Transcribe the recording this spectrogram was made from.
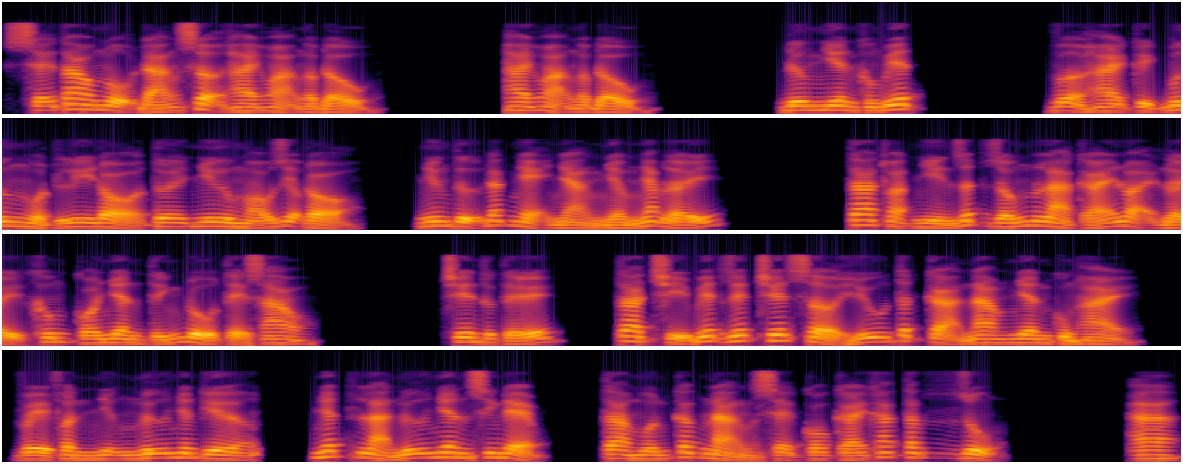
sẽ tao ngộ đáng sợ hai họa ngập đầu. Hai họa ngập đầu. Đương nhiên không biết. Vợ hài kịch bưng một ly đỏ tươi như máu rượu đỏ, nhưng tự đắc nhẹ nhàng nhấm nháp lấy. Ta thoạt nhìn rất giống là cái loại này không có nhân tính đồ tể sao. Trên thực tế, ta chỉ biết giết chết sở hữu tất cả nam nhân cùng hài, về phần những nữ nhân kia, nhất là nữ nhân xinh đẹp, ta muốn các nàng sẽ có cái khác tác dụng a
